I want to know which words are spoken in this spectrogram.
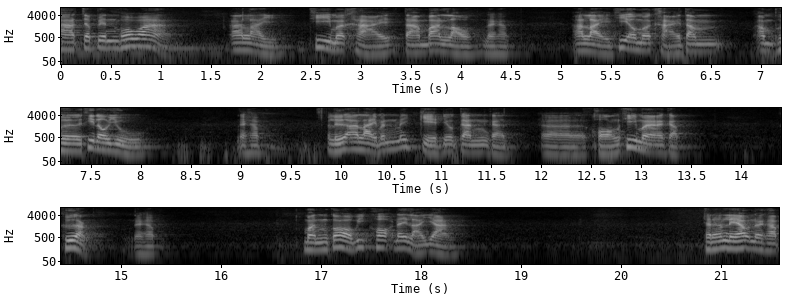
อาจจะเป็นเพราะว่าอะไรที่มาขายตามบ้านเรานะครับ อะไรที่เอามาขายตาม อำเภอที่เราอยู่นะครับ หรืออะไรมันไม่เกรดเดียวกันกับอของที่มากับเครื่องนะครับ มันก็วิเคราะห์ได้หลายอย่าง ฉะนั้นแล้วนะครับ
